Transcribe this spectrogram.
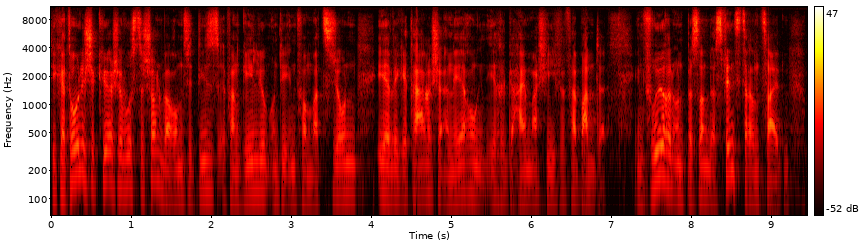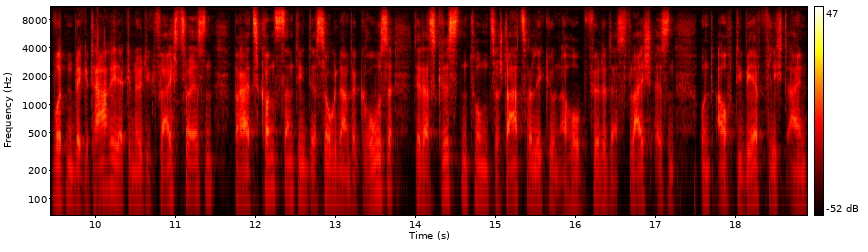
Die katholische Kirche wusste schon, warum sie dieses Evangelium und die Informationen eher vegetarischer Ernährung in ihre Geheimarchive verbannte. In früheren und besonders finsteren Zeiten wurden Vegetarier genötigt, Fleisch zu essen. Bereits Konstantin, der sogenannte Große, der das Christentum zur Staatsreligion erhob, führte das Fleischessen und auch die Wehrpflicht ein.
